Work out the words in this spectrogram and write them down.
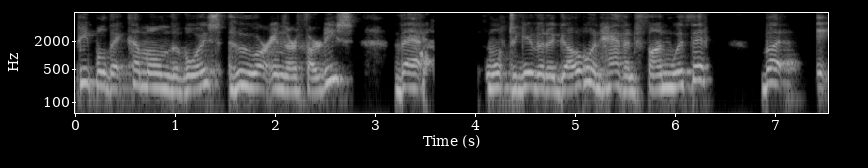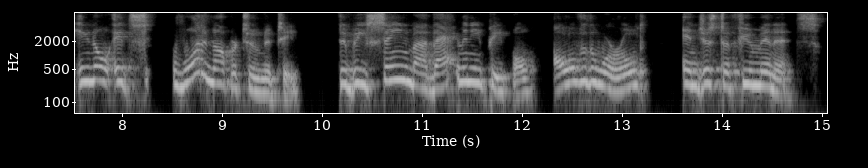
people that come on The Voice who are in their 30s that want to give it a go and having fun with it. But, you know, it's what an opportunity to be seen by that many people all over the world in just a few minutes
